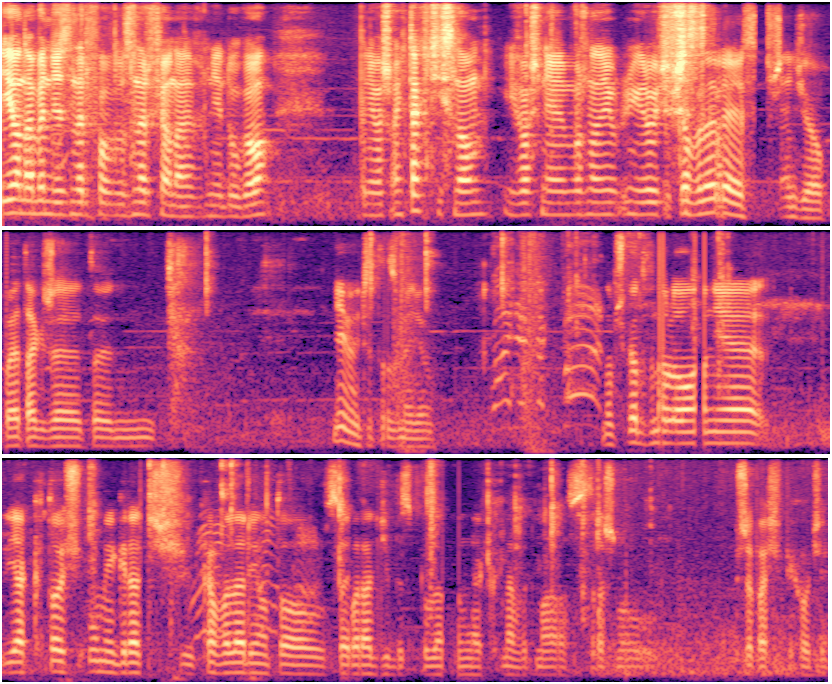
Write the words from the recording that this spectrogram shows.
i ona będzie znerfo- znerfiona niedługo. Ponieważ oni tak cisną i właśnie można nie robić wszystko. Kawaleria jest wszędzie OP, także to... Nie wiem, czy to zmienią. Na przykład w Nolonie, jak ktoś umie grać kawalerią, to sobie poradzi bez problemu, jak nawet ma straszną przepaść w piechocie.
